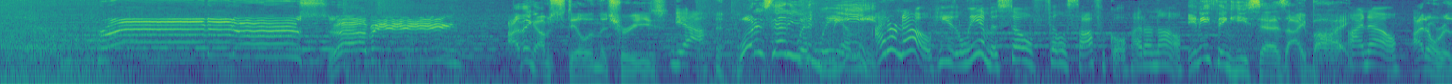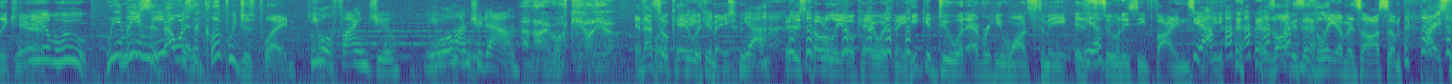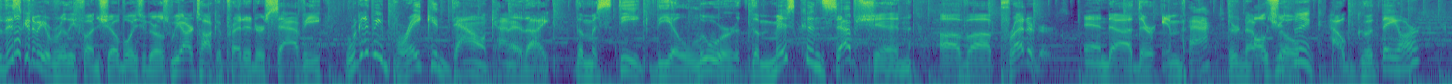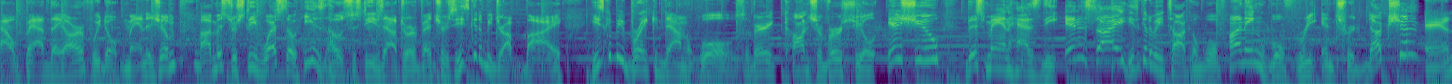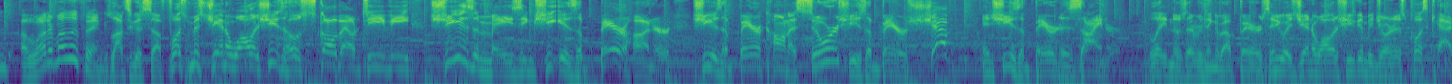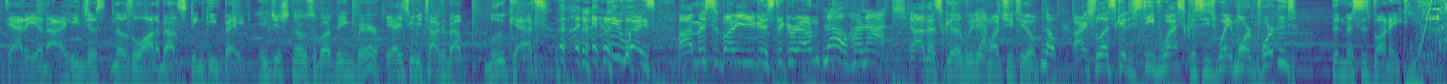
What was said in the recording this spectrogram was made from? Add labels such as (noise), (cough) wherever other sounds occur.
I think I'm still in the trees. Yeah. (laughs) What does that With even Liam. mean? I don't know. He Liam is so philosophical. I don't know. Anything he says, I buy. I know. I don't really care. Liam who? Liam, Liam Neeson. That was Neeson. the clip we just played. He will find you. He will hunt you down. And I will kill you. And that's like okay with Taken me. two. Yeah. (laughs) It is totally okay with me. He could do whatever he wants to me as Yep. soon as he finds Yeah. me. (laughs) As long as it's Liam, it's awesome. All right, so this is going to be a really fun show, boys and girls. We are talking Predator Savvy. We're going to be breaking down kind of like the mystique, the allure, the misconception of uh, predators and uh, their impact. They're not what also you think. how good they are. How bad they are if we don't manage them. Uh, Mr. Steve West, though, he is the host of Steve's Outdoor Adventures. He's going to be dropping by. He's going to be breaking down wolves, a very controversial issue. This man has the insight. He's going to be talking wolf hunting, wolf reintroduction, And a lot of other things. Lots of good stuff. Plus, Miss Jana Waller, she's the host of Skullbound TV. She is amazing. She is a bear hunter. She is a bear connoisseur. She's a bear chef, and she is a bear designer. The lady knows everything about bears. Anyways, Jana Waller, she's going to be joining us. Plus, Cat Daddy and I, he just knows a lot about stinky bait. He just knows about being bear. Yeah, he's going to be talking about blue cats. (laughs) (laughs) Anyways, uh, Mrs. Bunny, are you going to stick around? No, I'm not. Ah, that's good. We didn't Yeah. want you to. Nope. All right, so let's get to Steve West because he's way more important than Mrs. Bunny.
